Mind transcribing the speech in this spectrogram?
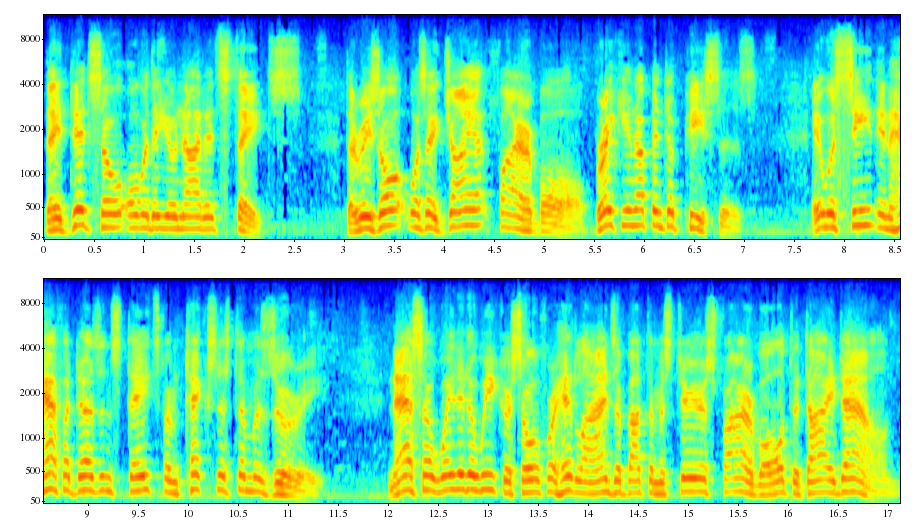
they did so over the United States. The result was a giant fireball breaking up into pieces. It was seen in half a dozen states from Texas to Missouri. NASA waited a week or so for headlines about the mysterious fireball to die down.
